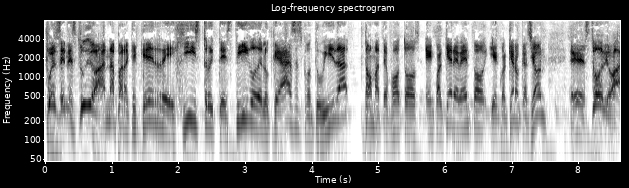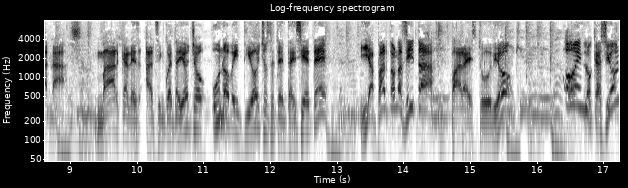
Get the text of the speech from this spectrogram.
Pues en Estudio Ana, para que quede registro y testigo de lo que haces con tu vida, tómate fotos en cualquier evento y en cualquier ocasión. Estudio Ana. Márcales al 58 128 77 y aparta una cita para estudio o en locación.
